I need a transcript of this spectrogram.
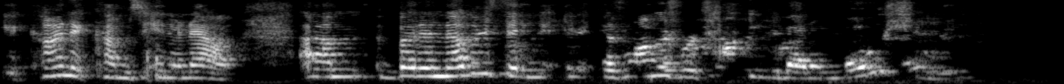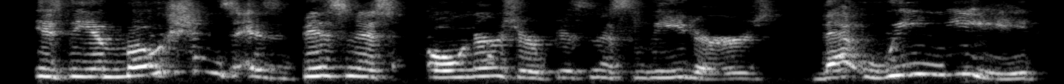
it kind of comes in and out. Um, but another thing, as long as we're talking about emotion, is the emotions as business owners or business leaders that we need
